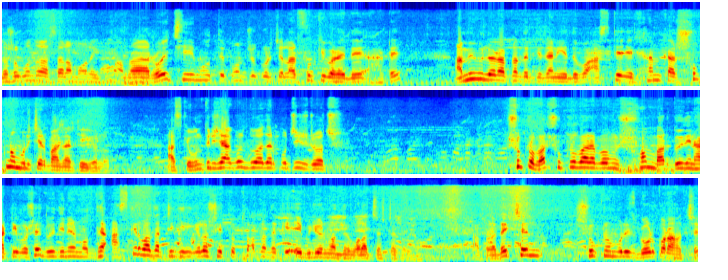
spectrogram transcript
দর্শক বন্ধু, আসসালামু আলাইকুম। আমরা রয়েছি এই মুহূর্তে পঞ্চগড় জেলার ফুটকি ফুটকিবাড়িতে হাটে। আমি মিলর আপনাদেরকে জানিয়ে দেবো আজকে এখানকার শুকনো মরিচের বাজার কী গেল আজকে উনত্রিশে আগস্ট দু হাজার পঁচিশ রোজ শুক্রবার শুক্রবার এবং সোমবার দুই দিন হাটটি বসে। দুই দিনের মধ্যে আজকের বাজারটি কী গেল সেই তথ্য আপনাদেরকে এই ভিডিওর মাধ্যমে বলার চেষ্টা করব। আপনারা দেখছেন, শুকনো মরিচ গোড় করা হচ্ছে।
